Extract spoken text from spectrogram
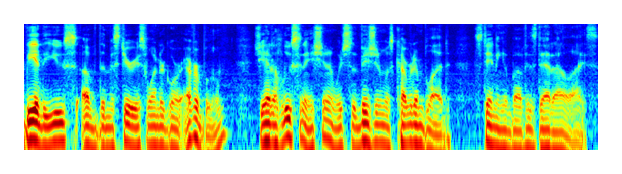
via the use of the mysterious Wundagore Everbloom, she had a hallucination in which the vision was covered in blood, standing above his dead allies.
